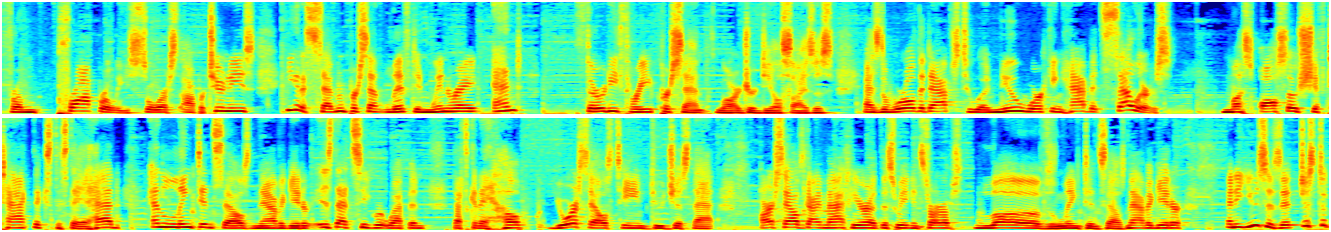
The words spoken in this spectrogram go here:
from properly sourced opportunities, you get a 7% lift in win rate and 33% larger deal sizes. As the world adapts to a new working habit, sellers must also shift tactics to stay ahead, and LinkedIn Sales Navigator is that secret weapon that's going to help your sales team do just that. Our sales guy, Matt, here at This Week in Startups, loves LinkedIn Sales Navigator, and he uses it just to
